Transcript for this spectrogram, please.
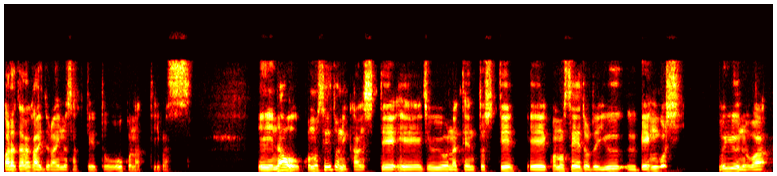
新たなガイドラインの策定等を行っています。えー、なお、この制度に関して、えー、重要な点として、えー、この制度でいう弁護士というのは、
